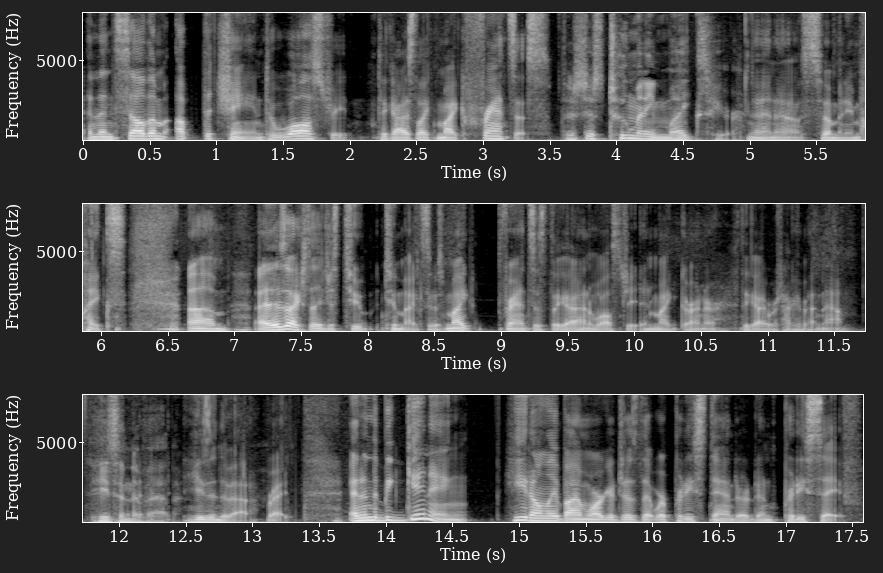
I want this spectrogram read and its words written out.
and then sell them up the chain to Wall Street to guys like Mike Francis. There's just too many Mikes here. I know, so many Mikes. Um, uh, there's actually just two two Mikes. There's Mike Francis, the guy on Wall Street, and Mike Garner, the guy we're talking about now. He's in Nevada. He's in Nevada, right. And in the beginning, he'd only buy mortgages that were pretty standard and pretty safe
